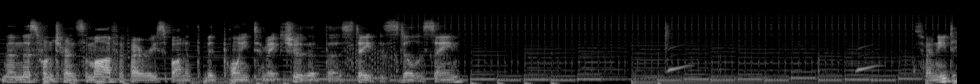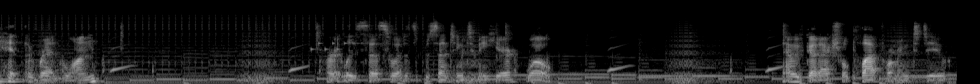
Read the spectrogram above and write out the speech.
And then this one turns them off if I respawn at the midpoint to make sure that the state is still the same. So I need to hit the red one. Or at least that's what it's presenting to me here. Whoa. Now we've got actual platforming to do.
